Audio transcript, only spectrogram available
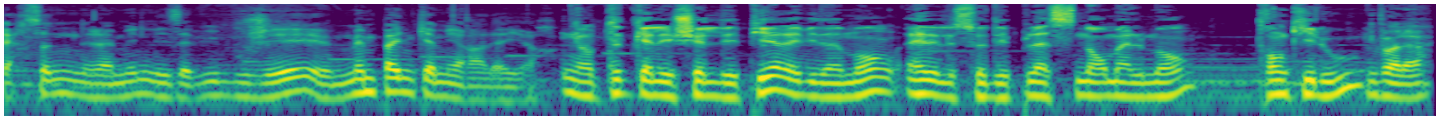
personne jamais ne les a vus bouger, même pas une caméra d'ailleurs. Alors peut-être qu'à l'échelle des pierres, évidemment, elle, elle se déplace normalement, tranquillou. Voilà.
